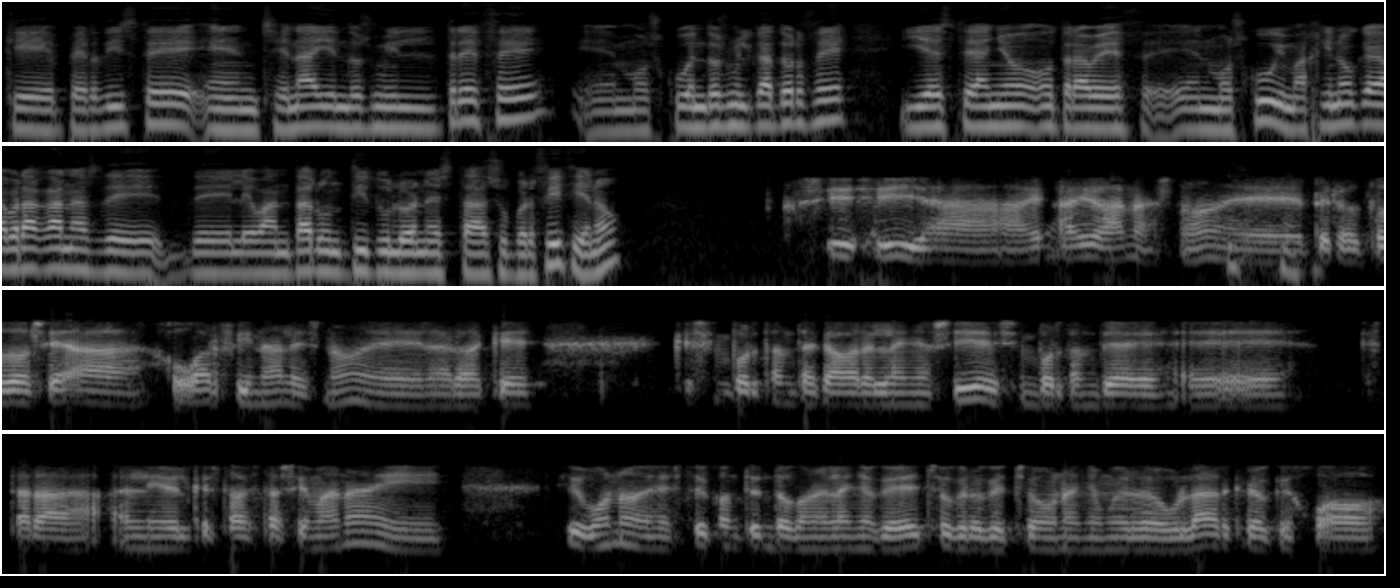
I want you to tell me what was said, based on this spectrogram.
que perdiste en Chennai en 2013, en Moscú en 2014 y este año otra vez en Moscú. Imagino que habrá ganas de, levantar un título en esta superficie, ¿no? Sí, sí, ya hay, ganas, ¿no? Eh, pero todo sea jugar finales, ¿no? Eh, la verdad que que es importante acabar el año así, es importante eh, estar al nivel que he estado esta semana y, bueno, estoy contento con el año que he hecho, creo que he hecho un año muy regular, creo que he jugado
